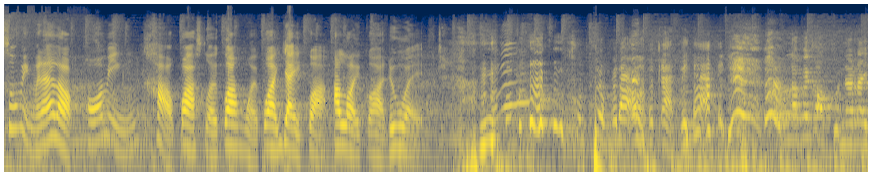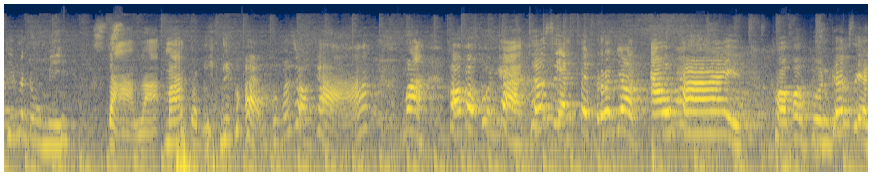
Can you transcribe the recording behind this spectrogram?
สู้หมิงไม่ได้หรอก เพราะว่าหมิงขาวกว่าสวยกว่าหมวยกว่าใหญ่กว่าอร่อยกว่าด้วยคุณจบไม่ได้ออกอากาศไม่ได้ เราไปขอบคุณอะไรที่มันดูมี สาระมากกว่านี้ดีกว่าคุณผู้ชมค่ะมาขอขอบคุณค่ะ เครื่องเสียงติดรถยนต์เอาพายขอขอบคุณเครื่องเสียง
